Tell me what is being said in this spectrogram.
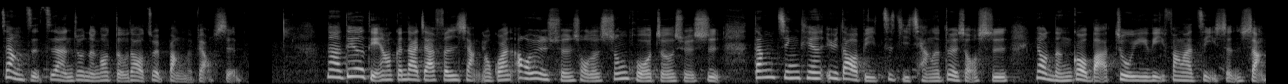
这样子自然就能够得到最棒的表现。那第二点要跟大家分享有关奥运选手的生活哲学是：当今天遇到比自己强的对手时，要能够把注意力放在自己身上。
